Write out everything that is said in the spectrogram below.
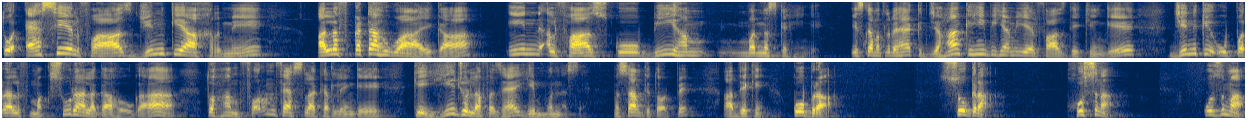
तो ऐसे अल्फाज जिनके आखिर में अलफ कटा हुआ आएगा, इन अल्फाज को भी हम मनस कहेंगे। इसका मतलब है कि जहाँ कहीं भी हम ये अल्फाज देखेंगे, जिनके ऊपर अल्फ मकसूरा लगा होगा तो हम फ़ौर फैसला कर लेंगे कि ये जो लफ्ज़ है, ये मुन्नस है। मिसाल के तौर पे आप देखें, कोबरा, सुगरा, हुसना, उज़मा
